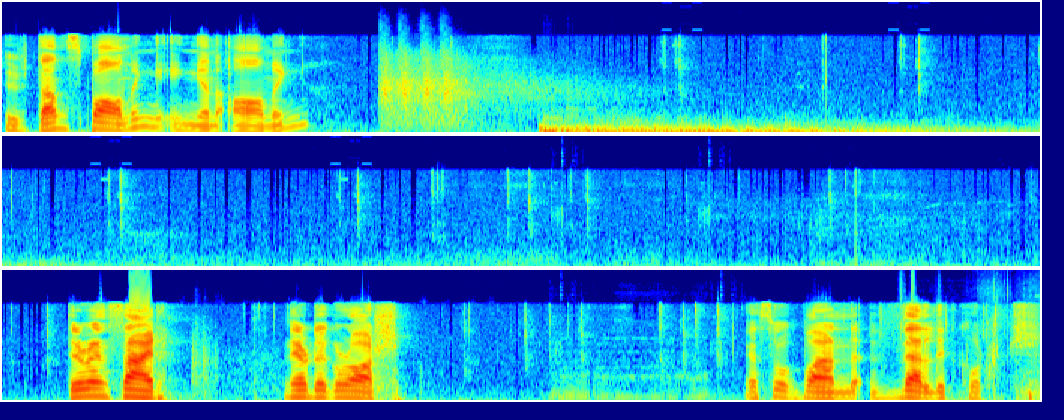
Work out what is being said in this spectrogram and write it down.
Utan spaning, ingen aning. They're inside. Near the garage. Jag såg bara en väldigt kort...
